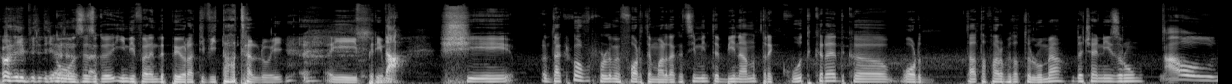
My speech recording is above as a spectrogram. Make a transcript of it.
Da. oribil. Nu, în sensul că indiferent de peiorativitatea lui, e primul. Da. Și dar cred că au avut probleme foarte mari. Dacă ții minte bine, anul trecut, cred că ori dat afară pe toată lumea de Chinese Room. Au,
